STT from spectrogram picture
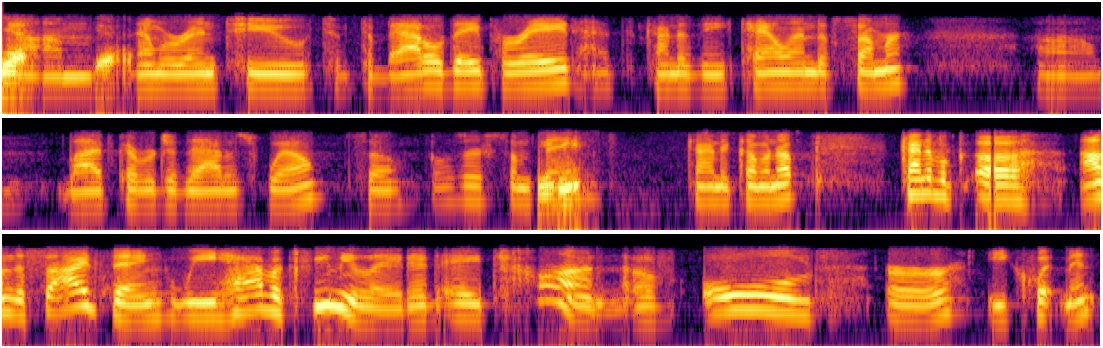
Yeah. Um, yeah. Then we're into to, to Battle Day Parade at kind of the tail end of summer. Um, live coverage of that as well. So those are some mm-hmm. things kind of coming up. Kind of uh, on the side thing, we have accumulated a ton of older equipment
